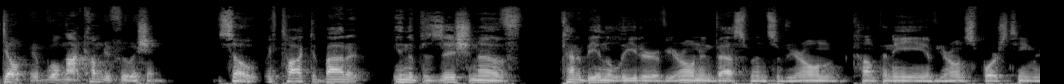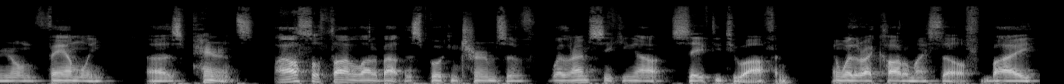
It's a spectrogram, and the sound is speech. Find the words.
don't, it will not come to fruition. So we've talked about it in the position of kind of being the leader of your own investments, of your own company, of your own sports team, or your own family uh, as parents. I also thought a lot about this book in terms of whether I'm seeking out safety too often and whether I coddle myself by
